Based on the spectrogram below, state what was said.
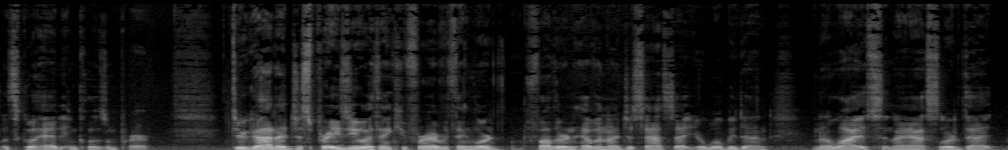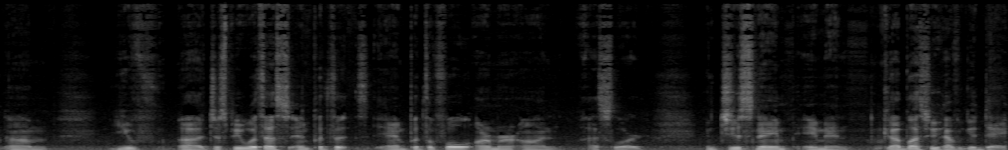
Let's go ahead and close in prayer. Dear God, I just praise you. I thank you for everything. Lord, Father in heaven, I just ask that your will be done in our lives. And I ask, Lord, that um, you uh, just be with us and put the and put the full armor on us, Lord. In Jesus' name, amen. God bless you. Have a good day.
